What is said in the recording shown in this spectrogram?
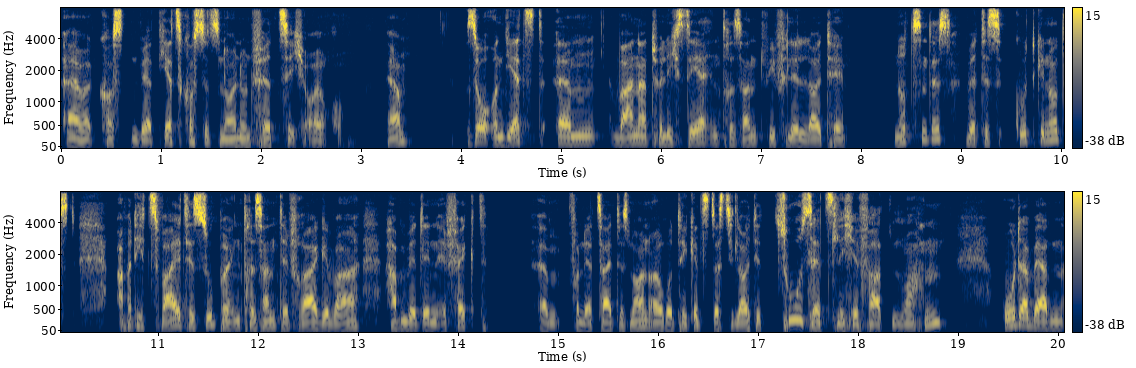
äh, kosten wird. Jetzt kostet es 49 Euro. Ja. So, und jetzt ähm, war natürlich sehr interessant, wie viele Leute nutzen das, wird es gut genutzt. Aber die zweite super interessante Frage war, haben wir den Effekt ähm, von der Zeit des 9-Euro-Tickets, dass die Leute zusätzliche Fahrten machen oder werden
